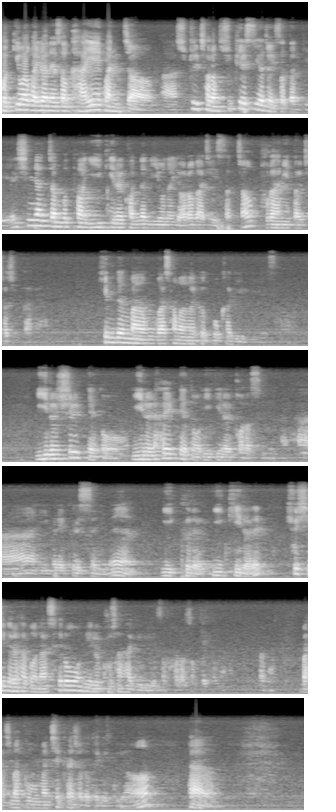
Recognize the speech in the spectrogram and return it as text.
걷기와 관련해서 가의 관점, 아, 수필처럼 수필 쓰여져 있었던 길, 10년 전부터 이 길을 걷는 이유는 여러 가지 있었죠. 불안이 떨쳐질까봐, 힘든 마음과 상황을 극복하기 위해서, 일을 쉴 때도, 일을 할 때도 이 길을 걸었습니다. 아, 이 글의 글쓴이는 이 글을, 이 길을 휴식을 하거나 새로운 일을 구상하기 위해서 걸었었겠구나. 마지막 부분만 체크하셔도 되겠고요. 다음.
